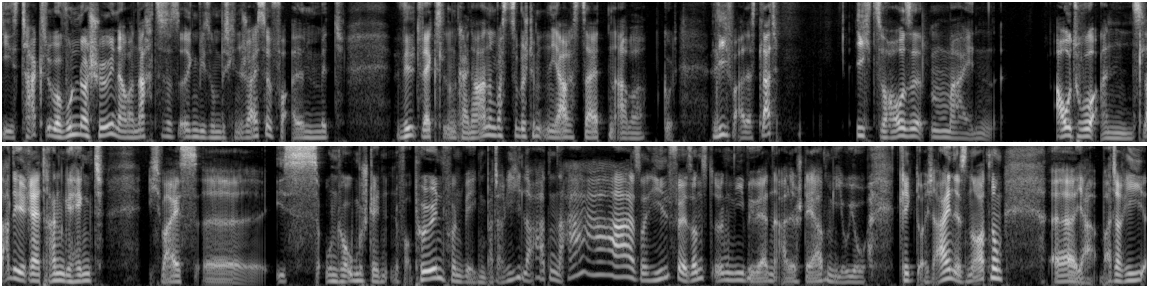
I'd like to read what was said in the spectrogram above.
Die ist tagsüber wunderschön, aber nachts ist das irgendwie so ein bisschen scheiße, vor allem mit Wildwechsel und keine Ahnung was zu bestimmten Jahreszeiten, aber gut, lief alles glatt. Ich zu Hause mein Auto ans Ladegerät rangehängt. Ich weiß, äh, ist unter Umständen verpönt, von wegen Batterieladen. Ah, so Hilfe, sonst irgendwie, wir werden alle sterben. Jojo, kriegt euch ein, ist in Ordnung. Äh, ja, Batterie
